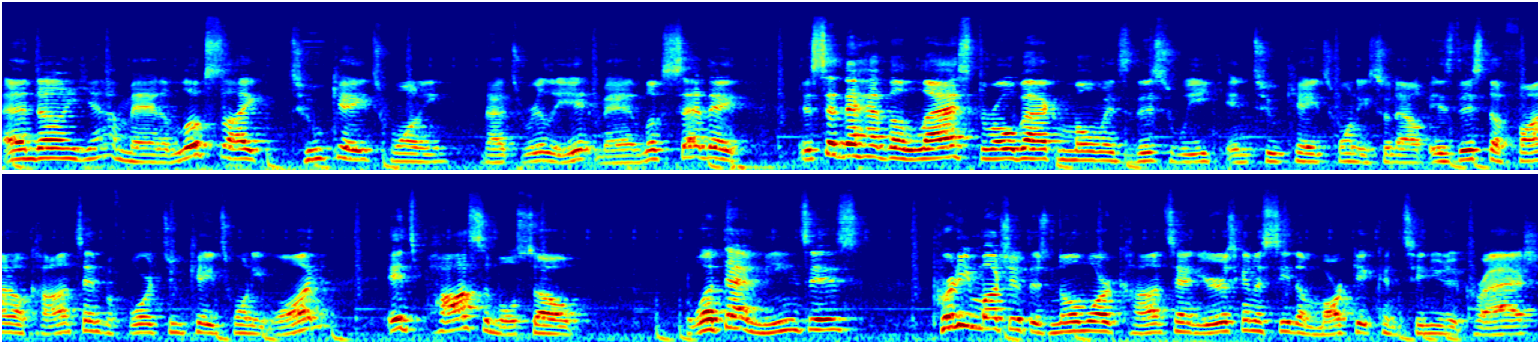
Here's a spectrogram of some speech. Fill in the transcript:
And, uh, yeah, man, it looks like 2K20. That's really it, man. Looks said they... It said they have the last throwback moments this week in 2K20. So now, is this the final content before 2K21? It's possible. So, what that means is, pretty much if there's no more content, you're just going to see the market continue to crash.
